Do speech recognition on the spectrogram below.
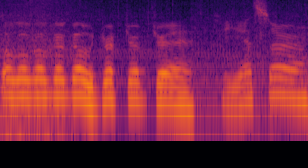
Go, go, go, go, go. Drift, drift, drift. Yes, sir.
